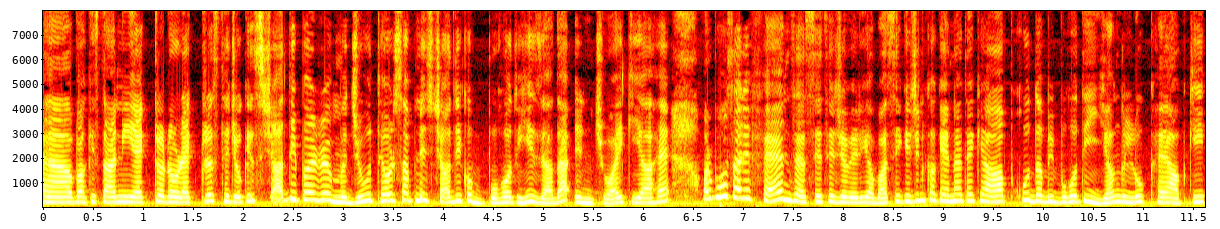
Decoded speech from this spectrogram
पाकिस्तानी एक्टर और एक्ट्रेस थे जो कि इस शादी पर मौजूद थे और सबने इस शादी को बहुत ही ज़्यादा इंजॉय किया है। और बहुत सारे फैंस ऐसे थे जवेरी अब्बासी के, जिनका कहना था कि आप खुद अभी बहुत ही यंग लुक है आपकी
